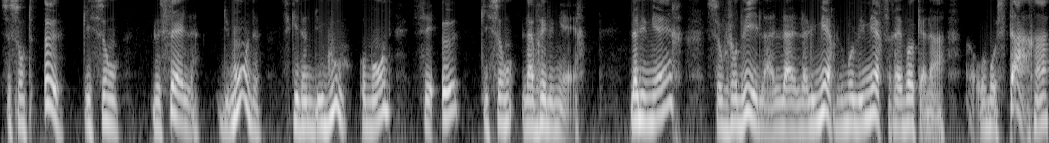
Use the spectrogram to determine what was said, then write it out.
ce sont eux qui sont le sel du monde, ce qui donne du goût au monde, c'est eux qui sont la vraie lumière. La lumière, c'est aujourd'hui la, lumière, le mot lumière se révoque au mot star, hein.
